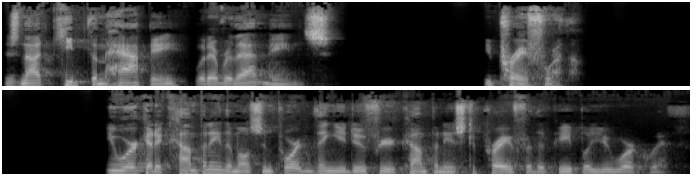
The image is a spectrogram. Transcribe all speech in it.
is not keep them happy, whatever that means. You pray for them. You work at a company, the most important thing you do for your company is to pray for the people you work with.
